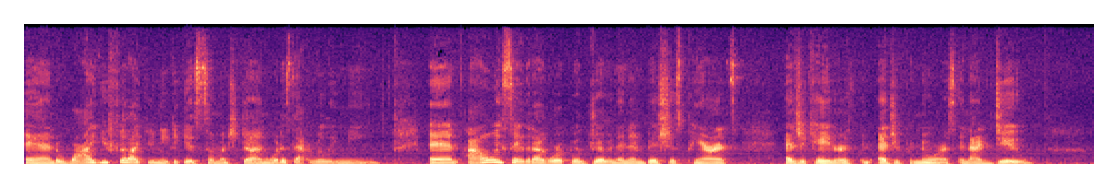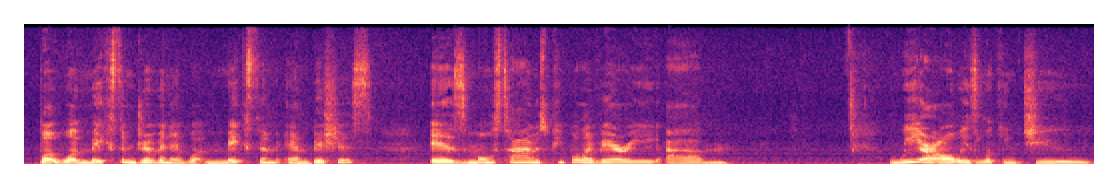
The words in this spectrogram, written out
and why you feel like you need to get so much done. What does that really mean? And I always say that I work with driven and ambitious parents, educators, and entrepreneurs, and I do. But what makes them driven and what makes them ambitious is most times people are very, um, we are always looking to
